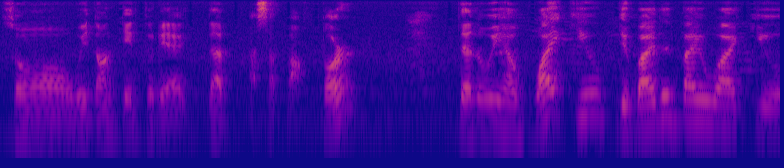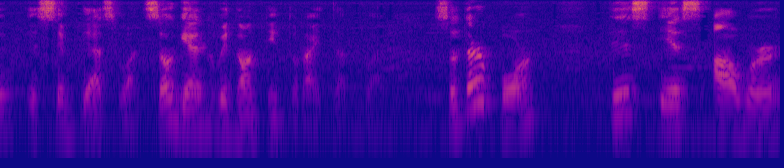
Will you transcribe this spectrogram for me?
So we don't need to write that as a factor. Then we have y cubed divided by y cubed is simply as 1. So again, we don't need to write that one. So therefore, this is our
